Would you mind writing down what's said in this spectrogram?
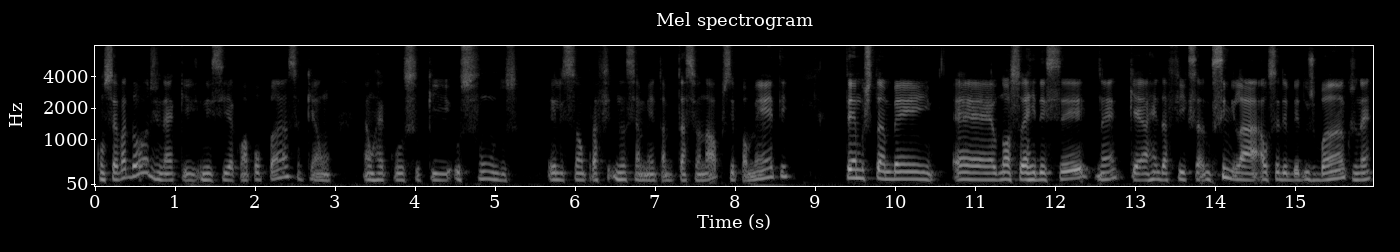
conservadores, né, que inicia com a poupança, que é um, é um recurso que os fundos eles são para financiamento habitacional, principalmente. Temos também é, o nosso RDC, né, que é a renda fixa similar ao CDB dos bancos, né,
